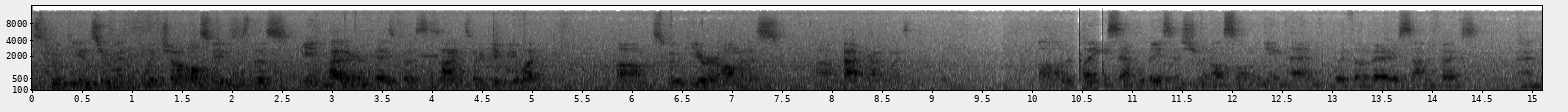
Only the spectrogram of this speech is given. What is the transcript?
spooky instrument, which uh, also uses this gamepad interface, but it's designed to give you like um, spooky or ominous uh, background noises. Uh, I'll be playing a sample-based instrument also on the gamepad with uh, various sound effects and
